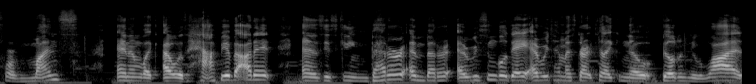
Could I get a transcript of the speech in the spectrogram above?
for months and I'm like I was happy about it and it's just getting better and better every single day every time I start to like you know build a new lot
